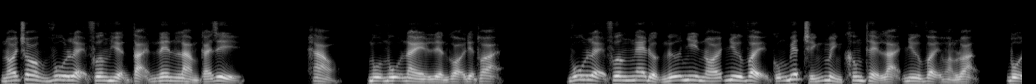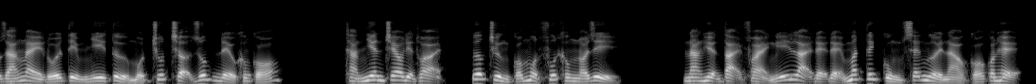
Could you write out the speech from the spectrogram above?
nói cho Vu Lệ Phương hiện tại nên làm cái gì. Hảo, mụ mụ này liền gọi điện thoại. Vu Lệ Phương nghe được nữ nhi nói như vậy cũng biết chính mình không thể lại như vậy hoảng loạn, bộ dáng này đối tìm nhi tử một chút trợ giúp đều không có. Thản nhiên treo điện thoại, ước chừng có một phút không nói gì. Nàng hiện tại phải nghĩ lại đệ đệ mất tích cùng sẽ người nào có quan hệ.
